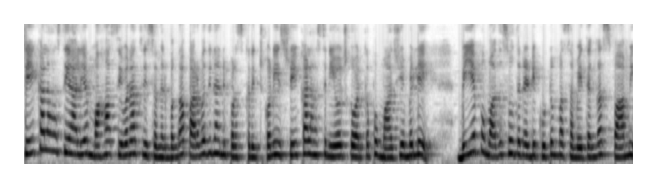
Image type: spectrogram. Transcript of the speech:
శ్రీకాళహస్తి ఆలయం మహాశివరాత్రి సందర్భంగా పర్వదినాన్ని పురస్కరించుకొని శ్రీకాళహస్తి నియోజకవర్గపు మాజీ ఎమ్మెల్యే బియ్యపు మధుసూదన్ రెడ్డి కుటుంబ సమేతంగా స్వామి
